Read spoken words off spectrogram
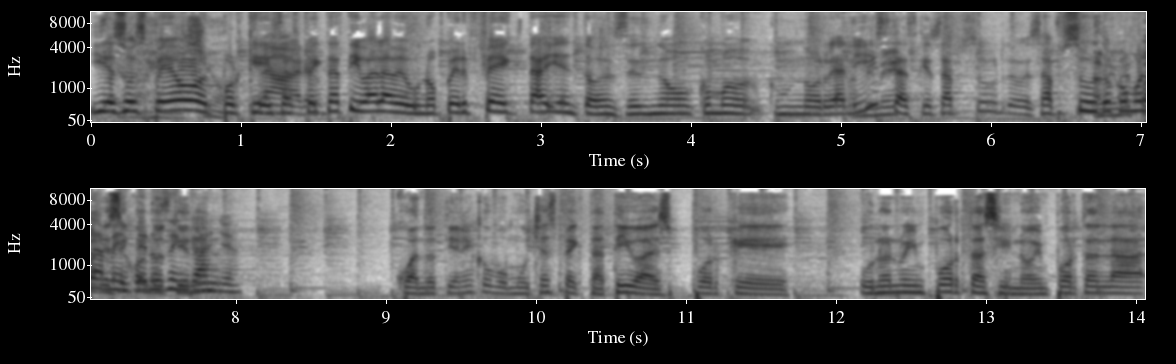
Y eso es peor, porque esa expectativa la ve uno perfecta y entonces no como, como no realista, me- es que es absurdo, es absurdo como la mente nos tienen- engaña. Cuando tienen como mucha expectativa es porque uno no importa si no importa la,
